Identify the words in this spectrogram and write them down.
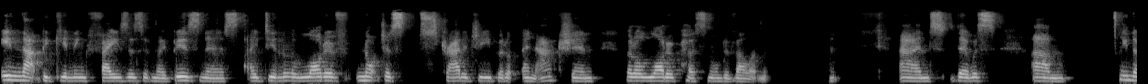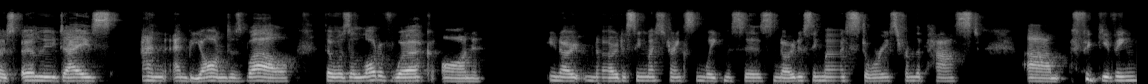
in that beginning phases of my business i did a lot of not just strategy but an action but a lot of personal development and there was um, in those early days and and beyond as well there was a lot of work on you know noticing my strengths and weaknesses noticing my stories from the past um, forgiving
